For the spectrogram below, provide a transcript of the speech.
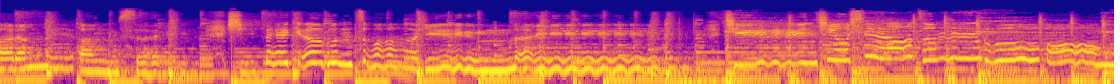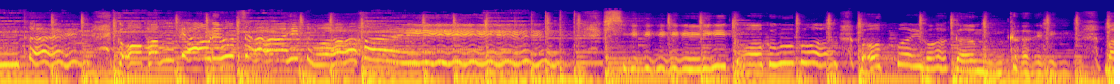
别人的红腮，是要叫阮怎忍耐？亲像小船遇风台，孤芳漂流在大海，是你辜负我，不怪我感慨。目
